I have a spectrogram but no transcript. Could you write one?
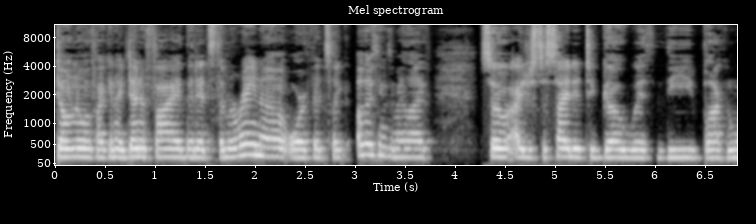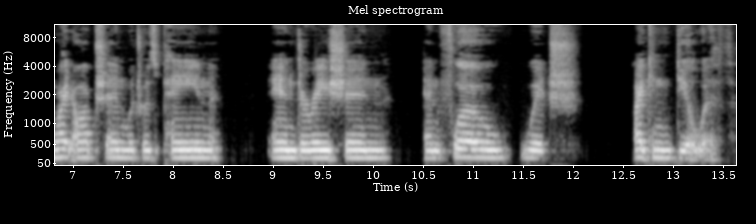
don't know if I can identify that it's the Mirena or if it's like other things in my life. So I just decided to go with the black and white option, which was pain and duration and flow, which I can deal with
